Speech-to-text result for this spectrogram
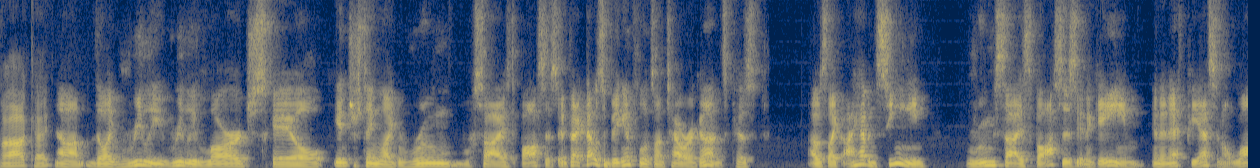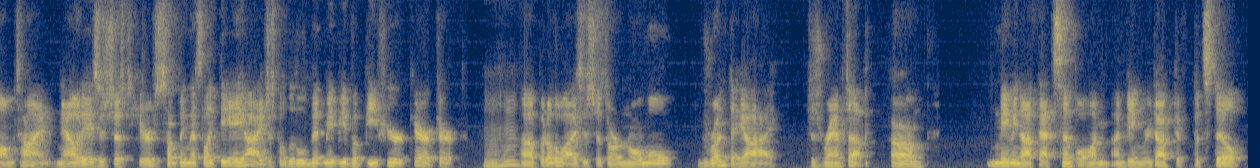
Ah, okay. Um, the like really really large scale, interesting like room sized bosses. In fact, that was a big influence on Tower of Guns because I was like, I haven't seen room sized bosses in a game in an FPS in a long time. Nowadays, it's just here's something that's like the AI, just a little bit maybe of a beefier character. hmm Uh, but otherwise, it's just our normal grunt AI, just ramped up. Um, maybe not that simple. I'm, I'm being reductive, but still,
